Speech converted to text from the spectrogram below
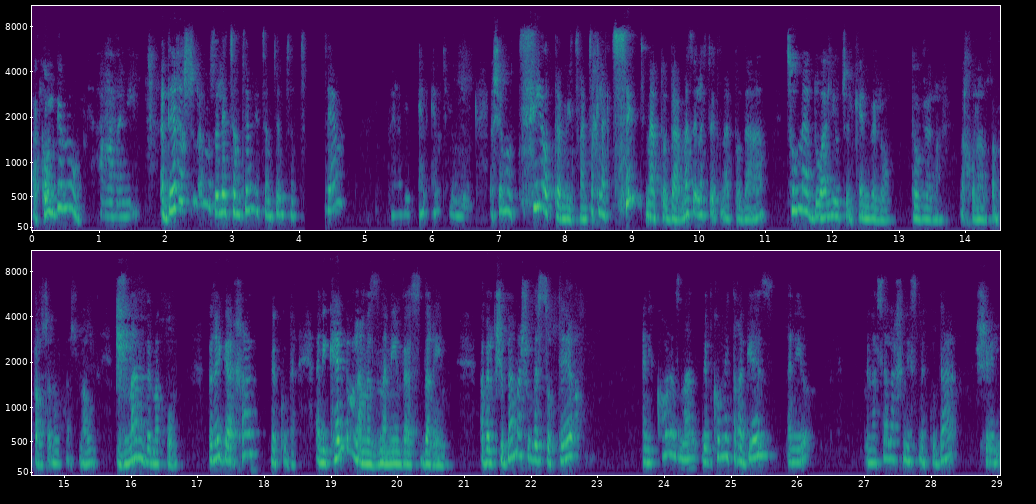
הכל גנוב. הרבנית. הדרך שלנו זה לצמצם, לצמצם, לצמצם, ולהגיד, אין, אין כלום. השם הוציא אותם ממצרים, צריך לצאת מהתודעה. מה זה לצאת מהתודעה? צאו מהדואליות של כן ולא, טוב ורע, נכון נכון, פרשנות, משמעות, זמן ומקום. ברגע אחד, נקודה. אני כן בעולם הזמנים והסדרים, אבל כשבא משהו וסותר, אני כל הזמן, במקום להתרגז, אני מנסה להכניס נקודה של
